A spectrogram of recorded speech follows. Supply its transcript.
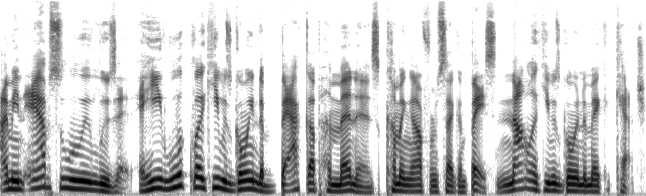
I mean, absolutely lose it. He looked like he was going to back up Gimenez coming out from second base, not like he was going to make a catch.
